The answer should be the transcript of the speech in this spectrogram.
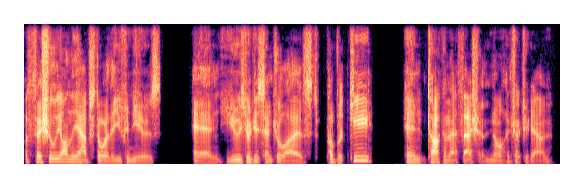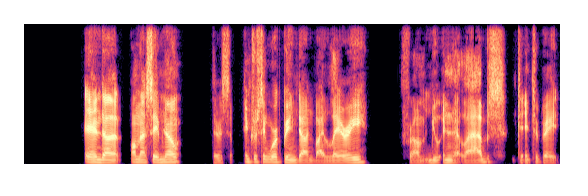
officially on the App Store that you can use and use your decentralized public key and talk in that fashion. No one can shut you down. And uh, on that same note, there's some interesting work being done by Larry from New Internet Labs to integrate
